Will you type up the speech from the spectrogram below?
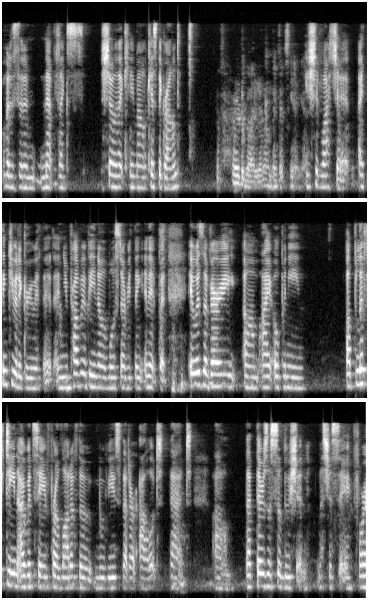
What is it? A Netflix show that came out, Kiss the Ground? I've heard about it. I don't think I've seen it yet. You should watch it. I think you would agree with it, and you probably know most everything in it. But it was a very um, eye-opening, uplifting, I would say, for a lot of the movies that are out. That um, that there's a solution. Let's just say for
